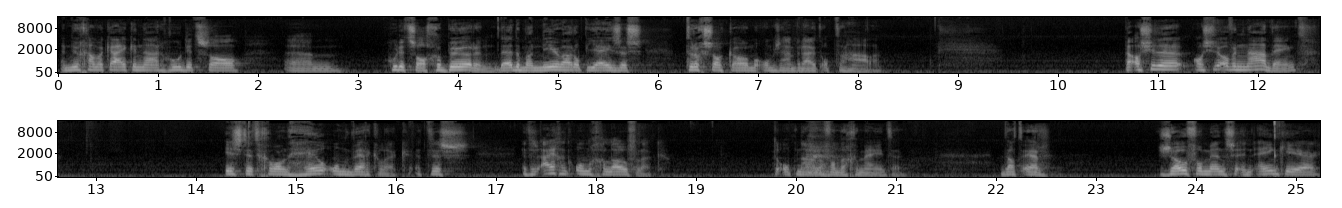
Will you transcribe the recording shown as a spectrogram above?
En nu gaan we kijken naar hoe dit zal, um, hoe dit zal gebeuren. De, de manier waarop Jezus terug zal komen om zijn bruid op te halen. Nou, als, je er, als je erover nadenkt, is dit gewoon heel onwerkelijk. Het is, het is eigenlijk ongelooflijk, de opname van de gemeente. Dat er zoveel mensen in één keer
